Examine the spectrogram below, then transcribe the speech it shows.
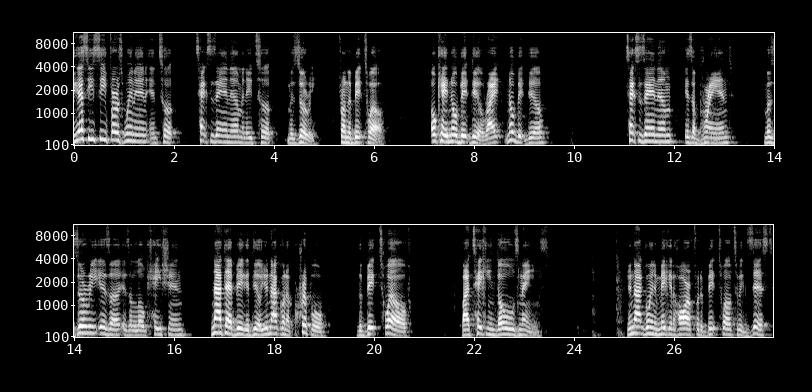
The SEC first went in and took Texas A&M and they took Missouri from the Big 12. Okay, no big deal, right? No big deal. Texas A&M is a brand. Missouri is a is a location. Not that big a deal. You're not going to cripple the Big 12 by taking those names. You're not going to make it hard for the Big 12 to exist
